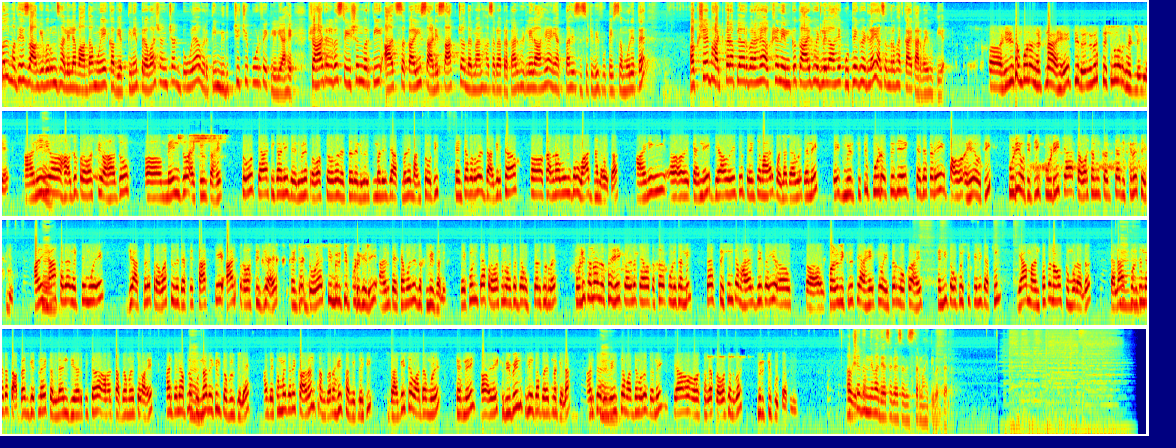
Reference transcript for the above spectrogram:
लोकलमध्ये जागेवरून झालेल्या वादामुळे एका व्यक्तीने प्रवाशांच्या डोळ्यावरती मिरचीची पूड फेकलेली आहे. शहाड रेल्वे स्टेशनवरती आज सकाळी साडेसातच्या दरम्यान हा सगळा प्रकार घडलेला आहे आणि आता हे सीसीटीव्ही फुटेज समोर येत आहे अक्षय भाटकर आपल्याबरोबर आहे. अक्षय नेमकं काय घडलेलं आहे? कुठे घडलंय? या संदर्भात काय कारवाई होतीये? ही जी संपूर्ण घटना आहे ती रेल्वे स्टेशनवर घडलेली आहे. आणि हा. जो प्रवासी हा जो मेन जो अक्युज आहे तो त्या ठिकाणी रेल्वेने प्रवास करत होता. त्याच्या रेल्वेमध्ये जे आतमध्ये माणसं होती त्यांच्याबरोबर जागेच्या कारणावरून जो वाद झाला होता. आणि त्याने ज्यावेळी तो ट्रेनच्या बाहेर पडला त्यावेळी त्याने एक मिरचीची पूड असलेली एक त्याच्याकडे पाव हे होती पुडी होती ती पुडी त्या प्रवाशांकडच्या दिशेने फेकली आणि या सगळ्या घटनेमुळे जे आतमध्ये प्रवासी होते त्यातले सात ते आठ प्रवासी जे आहेत त्यांच्या डोळ्याची मिरची पुढे गेली आणि त्याच्यामध्ये जखमी झाले. एकूण त्या प्रवाशांवर सध्या उपचार सुरू आहेत. पोलिसांना जसं हे कळलं तेव्हा तसं पोलिसांनी त्या स्टेशनच्या बाहेर जे काही फळ विक्रेते आहेत किंवा इतर लोक आहेत त्यांची चौकशी केली. त्यातून या माणसाचं नाव समोर आलं. त्याला पोलिसांनी आता ताब्यात घेतलंय. कल्याण जीआरपीच्या ताब्यामध्ये तो आहे. आणि त्याने आपला गुन्हा देखील कबूल केलाय. आणि त्याच्यामुळे त्याने कारण सांगताना हे सांगितलं की जागेच्या वादामुळे त्याने एक रिव्हेंज घ्यायचा प्रयत्न केला. आणि त्या रिव्हेंजच्या माध्यमातून त्याने त्या सगळ्या प्रवाशांवर मिरची फूट टाकली. अक्षय धन्यवाद या सगळ्या सविस्तर माहितीबद्दल.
